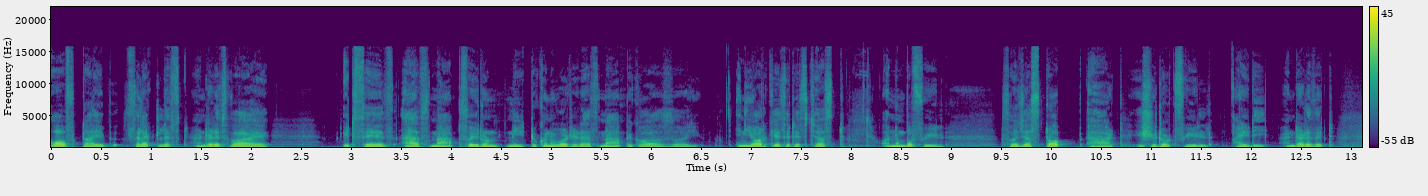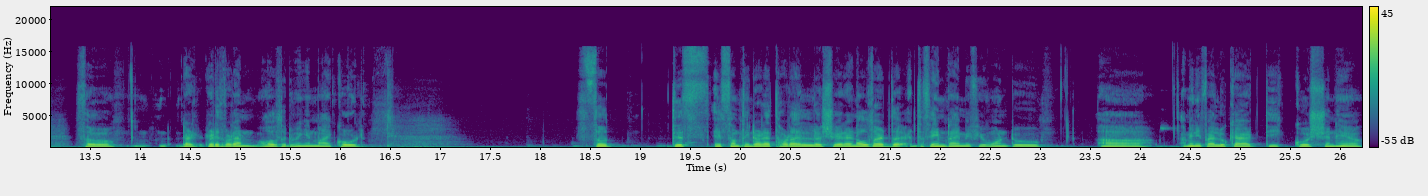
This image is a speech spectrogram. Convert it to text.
of type select list and that is why it says as map so you don't need to convert it as map because uh, in your case it is just a number field so just stop at issue.field id and that is it so that, that is what i'm also doing in my code so this is something that i thought i'll share and also at the at the same time if you want to uh, i mean if i look at the question here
